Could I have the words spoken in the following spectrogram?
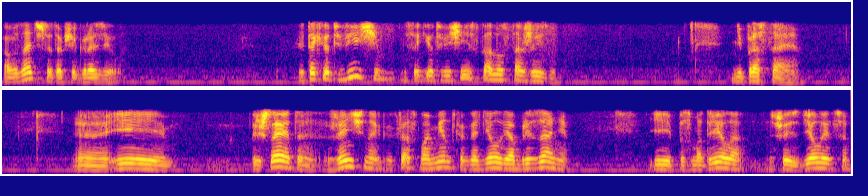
А вы знаете, что это вообще грозило? И такие вот вещи, из таких вот вещей складывалась та жизнь. Непростая. Э, и пришла эта женщина как раз в момент, когда делали обрезание. И посмотрела, что сделается.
